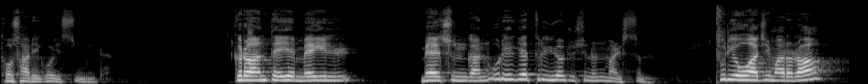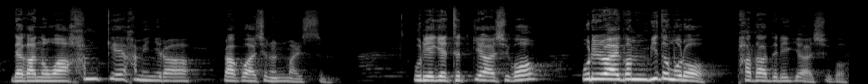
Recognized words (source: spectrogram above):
도사리고 있습니다. 그러한 때에 매일 매 순간 우리에게 들려주시는 말씀, 두려워하지 말아라, 내가 너와 함께 함이니라 라고 하시는 말씀, 우리에게 듣게 하시고, 우리로 하여금 믿음으로 받아들이게 하시고,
